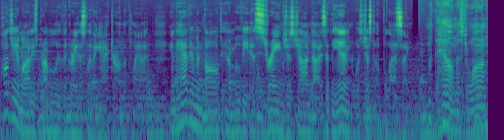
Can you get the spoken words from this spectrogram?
Paul Giamatti's probably the greatest living actor on the planet. And to have him involved in a movie as strange as John Dies at the end was just a blessing. What the hell, Mr. Wong?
